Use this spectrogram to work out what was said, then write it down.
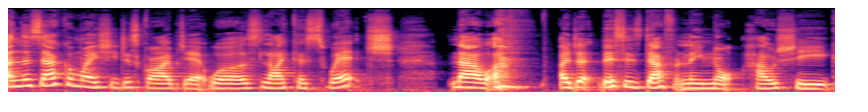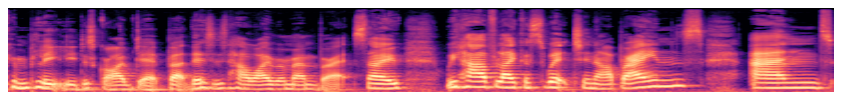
And the second way she described it was like a switch. Now, I don't, this is definitely not how she completely described it, but this is how I remember it. So we have like a switch in our brains, and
